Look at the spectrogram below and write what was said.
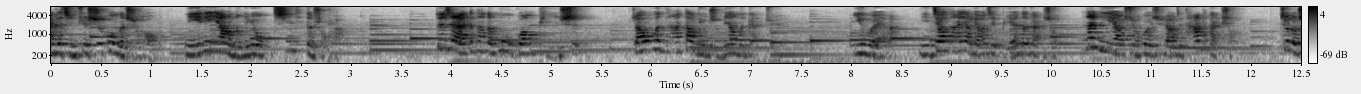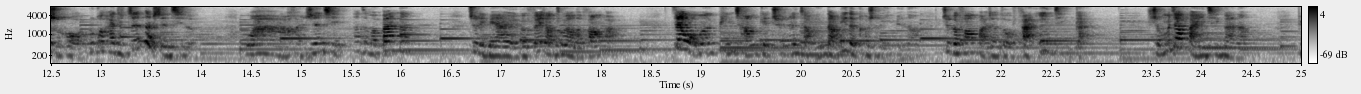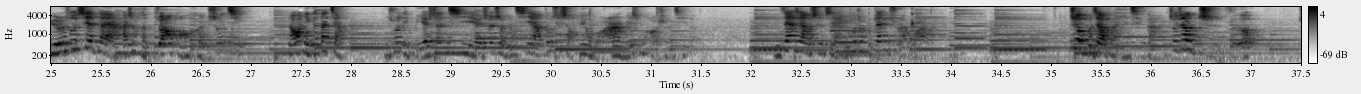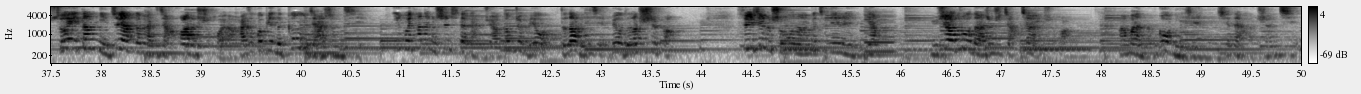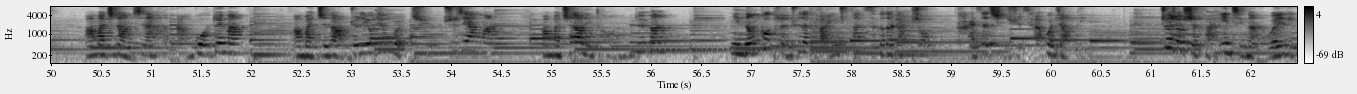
孩子情绪失控的时候，你一定要能用倾听的手法，蹲下来跟他的目光平视，然后问他到底有什么样的感觉。因为啊，你教他要了解别人的感受，那你也要学会去了解他的感受。这个时候，如果孩子真的生气了，哇，很生气，那怎么办呢？这里面啊有一个非常重要的方法，在我们平常给成人讲领导力的课程里面呢，这个方法叫做反应情感。什么叫反应情感呢？比如说现在啊还是很抓狂、很生气，然后你跟他讲，你说你别生气，生什么气啊？都是小朋友玩儿，没什么好生气的。你再这样生气，以后就不带你出来玩了。这不叫反应情感，这叫指责。所以当你这样跟孩子讲话的时候呀，孩子会变得更加生气，因为他那个生气的感觉啊根本就没有得到理解，没有得到释放。所以这个时候呢，跟成年人一样，你需要做的就是讲这样一句话：妈妈能够理解你现在很生气，妈妈知道你现在很难过，对吗？妈妈知道你觉得有点委屈，是这样吗？妈妈知道你疼，对吗？你能够准确的反映出他此刻的感受，孩子的情绪才会降低。这就是反应情感的威力。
